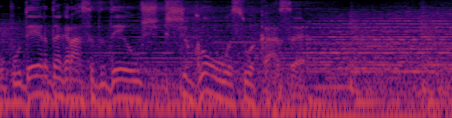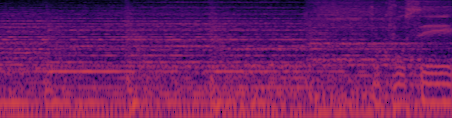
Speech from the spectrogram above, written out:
O poder da graça de Deus chegou à sua casa. Porque você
